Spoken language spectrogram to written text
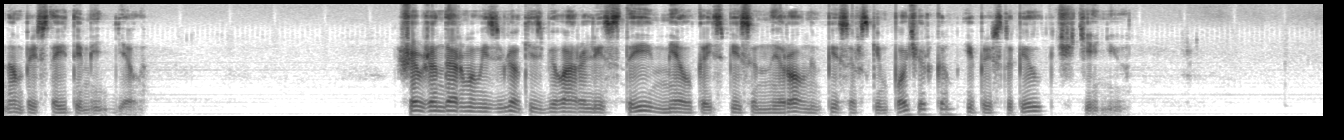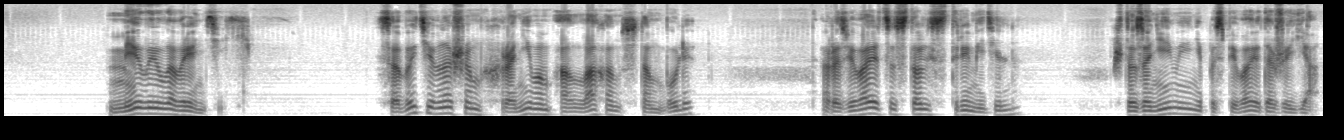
нам предстоит иметь дело. Шеф жандармов извлек из бивара листы, мелко исписанные ровным писарским почерком, и приступил к чтению. Милый Лаврентий, события в нашем хранимом Аллахом Стамбуле развиваются столь стремительно, что за ними не поспеваю даже я.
